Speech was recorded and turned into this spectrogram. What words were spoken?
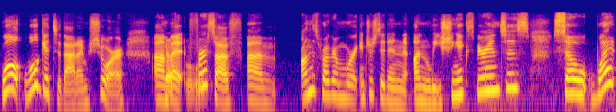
we'll we'll get to that, I'm sure. Um, but first off, um, on this program, we're interested in unleashing experiences. So what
